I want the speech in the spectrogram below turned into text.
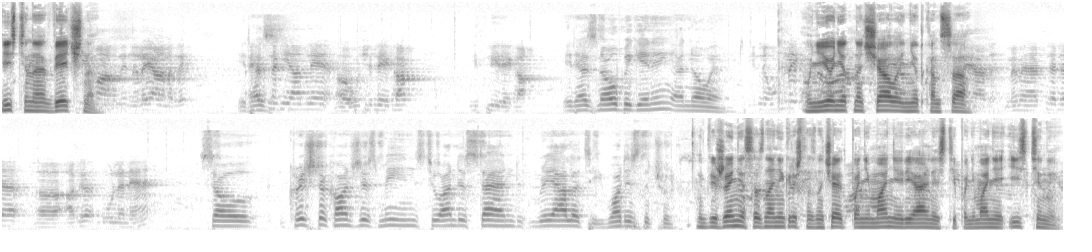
Истина вечна. මාර්ගය නිලයානද It has ඇත්ත කියන්නේ අ, උචිත එකක් ස්ථීර එකක් it has no beginning and no end. ඉන්න උන්නේ У нее нет начала и нет конца. මෙම ඇත්තට අ, අග මූල නැහැ So Krishna consciousness means to understand reality. What is the truth? Движение сознания Кришны означает понимание реальности, понимание истины.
